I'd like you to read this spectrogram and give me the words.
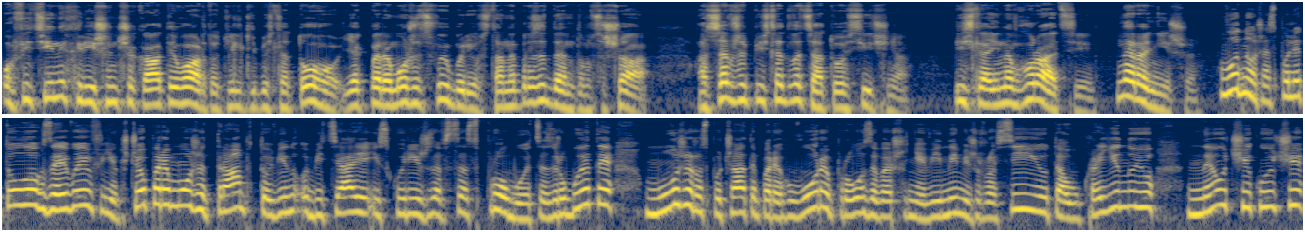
Офіційних рішень чекати варто тільки після того, як переможець виборів стане президентом США. А це вже після 20 січня, після інавгурації, не раніше. Водночас політолог заявив, якщо переможе Трамп, то він обіцяє і скоріш за все спробує це зробити. Може розпочати переговори про завершення війни між Росією та Україною, не очікуючи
